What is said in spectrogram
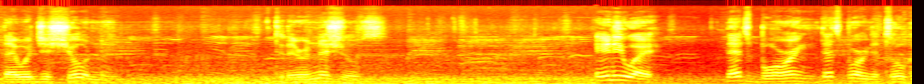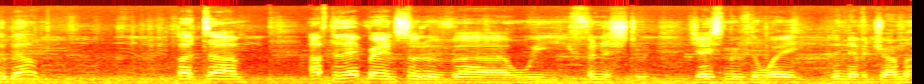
they would just shorten it to their initials. Anyway, that's boring. That's boring to talk about. But um, after that band sort of uh, we finished, Jace moved away. I didn't have a drummer,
